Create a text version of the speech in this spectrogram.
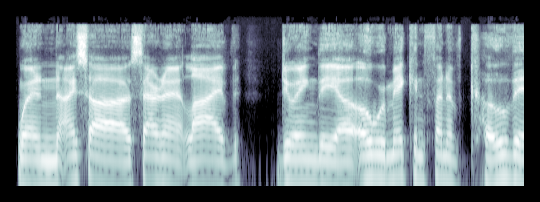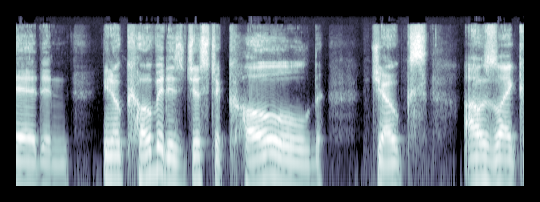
when I saw Saturday Night Live doing the uh, oh we're making fun of COVID and you know COVID is just a cold jokes. I was like,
